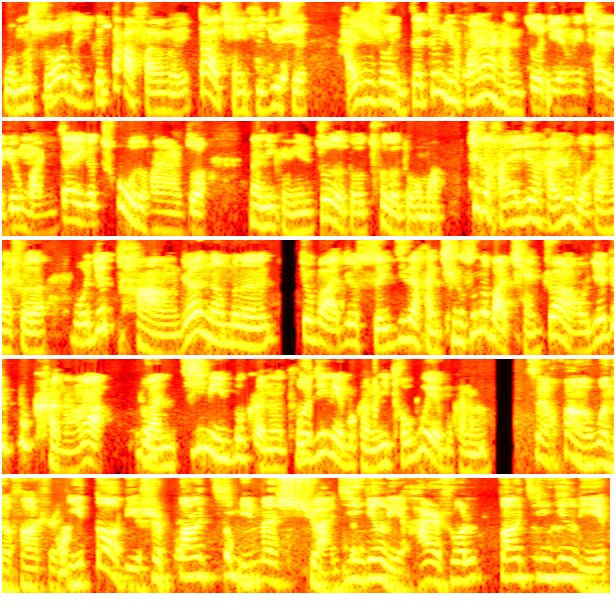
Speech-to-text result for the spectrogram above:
我们所有的一个大范围、大前提就是，还是说你在正确方向上做这些东西才有用嘛。你在一个错误的方向做，那你肯定是做的多错的多嘛。这个行业就还是我刚才说的，我就躺着能不能就把就随机的很轻松的把钱赚了？我觉得这不可能啊，对吧？基民不可能，投资经理也不可能，你投顾也不可能。再换个问的方式，你到底是帮基民们选基金经理，还是说帮基金经理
